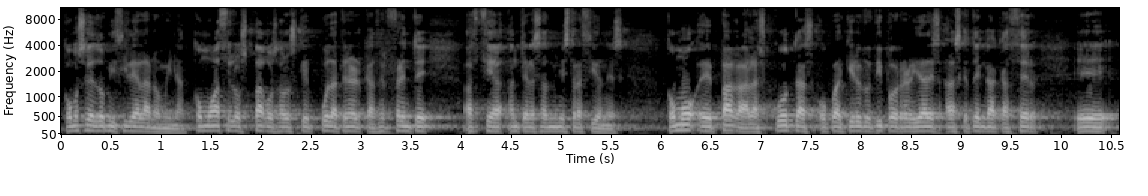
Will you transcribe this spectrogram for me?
¿Cómo se le domicilia la nómina? ¿Cómo hace los pagos a los que pueda tener que hacer frente ante las administraciones? ¿Cómo eh, paga las cuotas o cualquier otro tipo de realidades a las que tenga que hacer eh,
